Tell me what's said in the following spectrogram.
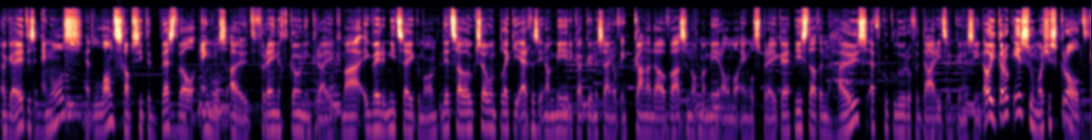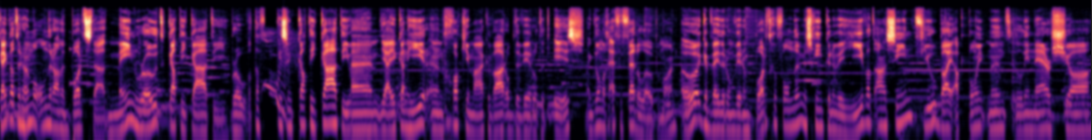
Oké, het is Engels. Het landschap ziet er best wel Engels uit. Verenigd Koninkrijk. Maar ik weet het niet zeker, man. Dit zou ook zo een plekje ergens in Amerika kunnen zijn. Of in Canada, of waar ze nog maar meer allemaal Engels spreken. Hier staat een huis. Even koekeloeren of we daar iets aan kunnen zien. Oh, je kan ook inzoomen als je scrolt. Kijk wat er helemaal onderaan het bord staat. Main Road Katikati. Bro, wat de f is een Katikati? Um, ja, je kan hier een gokje maken waar op de wereld het is. Maar ik wil nog even verder lopen, man. Oh, ik heb wederom weer een bord gevonden. Misschien kunnen we hier wat aan zien. View by appointment, linear Shaw,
